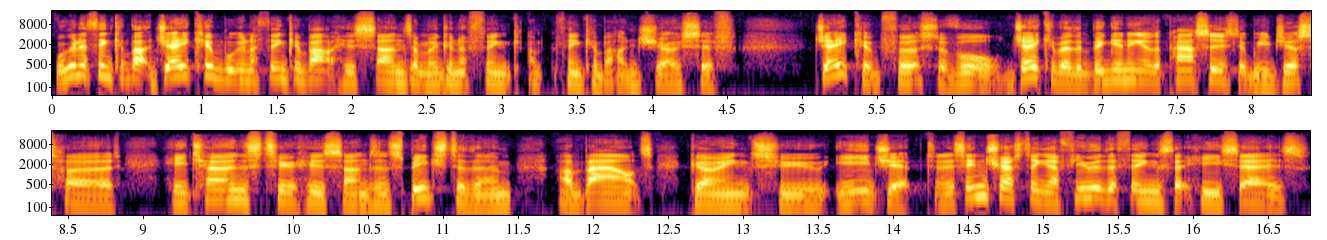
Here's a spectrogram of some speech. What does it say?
We're going to think about Jacob, we're going to think about his sons, and we're going to think, um, think about Joseph. Jacob, first of all, Jacob, at the beginning of the passage that we've just heard, he turns to his sons and speaks to them about going to Egypt. And it's interesting, a few of the things that he says.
